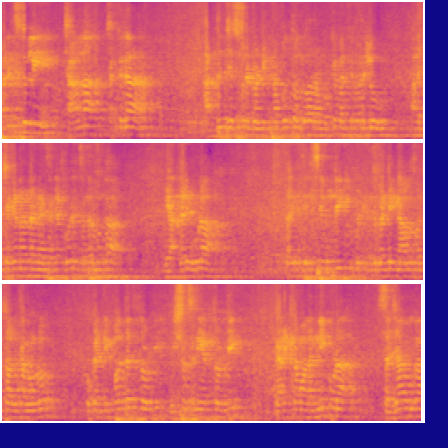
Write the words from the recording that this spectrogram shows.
పరిస్థితుల్ని చాలా చక్కగా అర్థం చేసుకున్నటువంటి ప్రభుత్వం ద్వారా ముఖ్యమంత్రి వర్యులు మన జగన్ అన్న అనే సంగతి కూడా ఈ సందర్భంగా మీ అందరికీ కూడా దానికి తెలిసే ఉంది. ఇప్పుడు ఎందుకంటే ఈ నాలుగు సంవత్సరాల కాలంలో ఒక నిబద్ధతతోటి విశ్వసనీయతతోటి కార్యక్రమాలన్నీ కూడా సజావుగా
